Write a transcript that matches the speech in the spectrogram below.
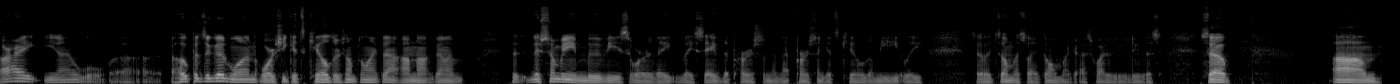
all right, you know, uh, I hope it's a good one, or she gets killed or something like that. I'm not gonna. There's so many movies where they they save the person and that person gets killed immediately, so it's almost like oh my gosh, why do we even do this? So, um,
